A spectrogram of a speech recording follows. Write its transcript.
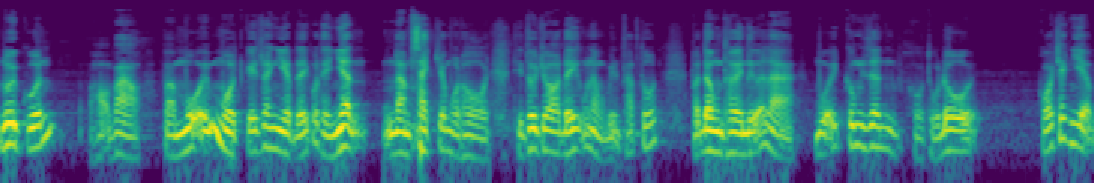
lôi cuốn họ vào và mỗi một cái doanh nghiệp đấy có thể nhận làm sạch cho một hồ thì tôi cho đấy cũng là một biện pháp tốt. Và đồng thời nữa là mỗi công dân của thủ đô ấy, có trách nhiệm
